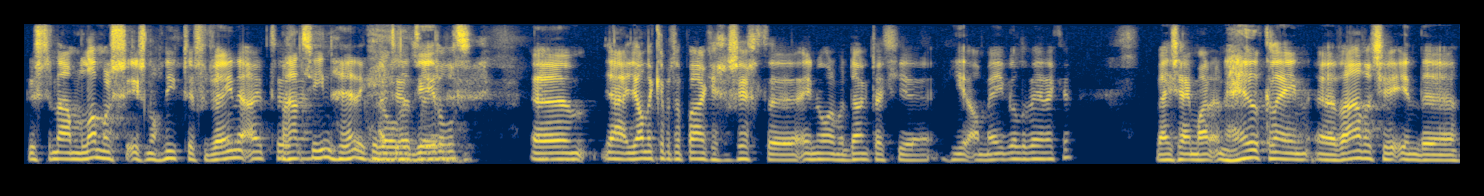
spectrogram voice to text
Dus de naam Lammers is nog niet eh, verdwenen uit, het zien. Hè? Ik uit de wereld. Ehm, ja, Jan, ik heb het een paar keer gezegd. enorme dank dat je hier aan mee wilde werken. Wij zijn maar een heel klein eh, radertje in de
